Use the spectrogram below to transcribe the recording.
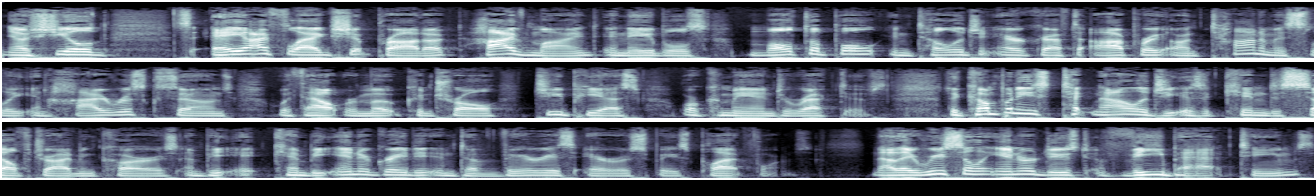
Now, Shield's AI flagship product, HiveMind, enables multiple intelligent aircraft to operate autonomously in high risk zones without remote control, GPS, or command directives. The company's technology is akin to self driving cars and be, can be integrated into various aerospace platforms. Now, they recently introduced VBAT teams,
